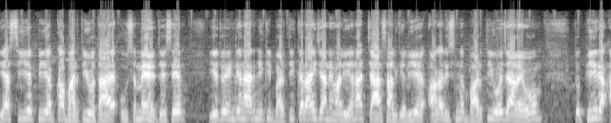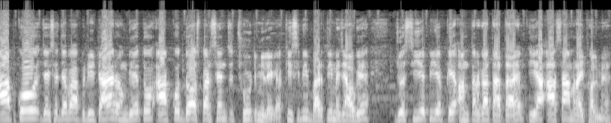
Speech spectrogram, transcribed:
या सीएपीएफ का भर्ती होता है, उसमें जैसे ये जो इंडियन आर्मी की भर्ती कराई जाने वाली है ना, चार साल के लिए, अगर इसमें भर्ती हो जा रहे हो तो फिर आपको, जैसे जब आप रिटायर होंगे तो आपको 10 परसेंट छूट मिलेगा। किसी भी भर्ती में जाओगे जो सीएपीएफ के अंतर्गत आता है या आसाम राइफल में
